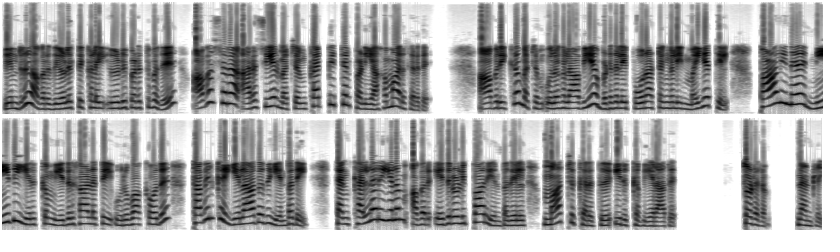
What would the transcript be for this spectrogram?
இன்று அவரது எழுத்துக்களை ஈடுபடுத்துவது அவசர அரசியல் மற்றும் கற்பித்தல் பணியாக மாறுகிறது. ஆப்பிரிக்க மற்றும் உலகளாவிய விடுதலை போராட்டங்களின் மையத்தில் பாலின நீதி இருக்கும் எதிர்காலத்தை உருவாக்குவது தவிர்க்க இயலாதது என்பதை தன் கல்லறையிலும் அவர் எதிரொலிப்பார் என்பதில் மாற்று கருத்து இருக்கவியலாது. தொடரும். நன்றி.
